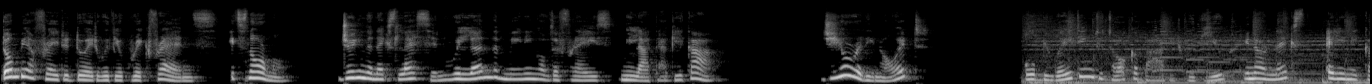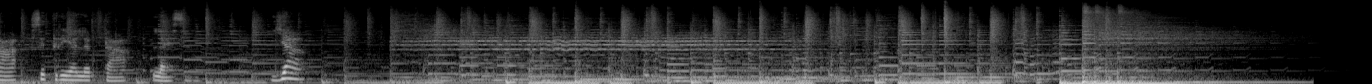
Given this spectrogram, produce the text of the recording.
Don't be afraid to do it with your Greek friends. It's normal. During the next lesson, we learn the meaning of the phrase milata aglika. Do you already know it? We'll be waiting to talk about it with you in our next ελληνικά σε 3 λεπτά lesson. Γεια!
